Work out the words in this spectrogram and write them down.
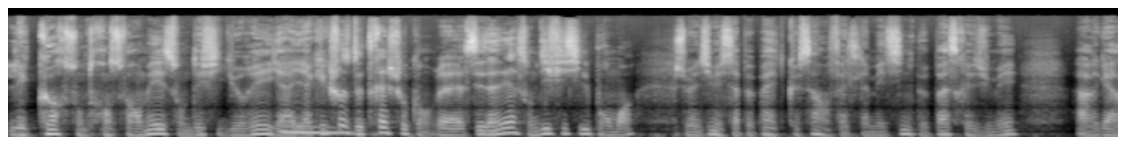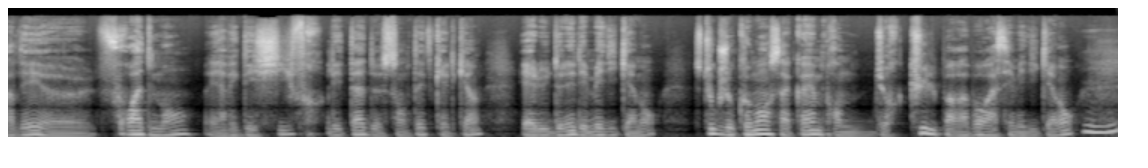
les corps sont transformés, sont défigurés. Il y a, il y a quelque Mhm. chose de très choquant. Euh, Ces années-là sont difficiles pour moi. Je me dis, mais ça peut pas être que ça, en fait. La médecine ne peut pas se résumer à regarder euh, froidement et avec des chiffres l'état de santé de quelqu'un et à lui donner des médicaments. Surtout que je commence à quand même prendre du recul par rapport à ces médicaments. Mhm.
